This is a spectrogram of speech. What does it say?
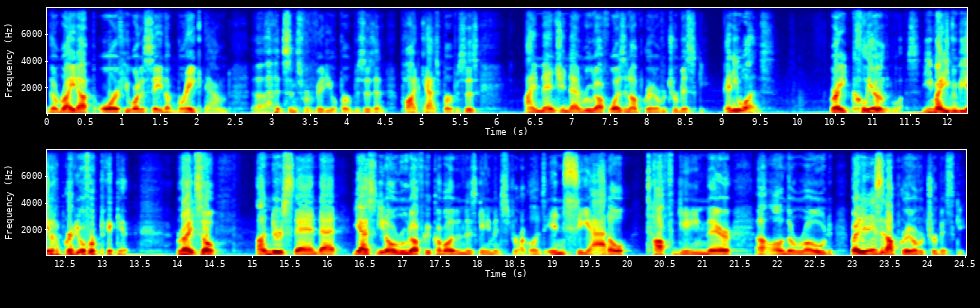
the write-up, or if you want to say the breakdown, uh, since for video purposes and podcast purposes, I mentioned that Rudolph was an upgrade over Trubisky, and he was, right? He Clearly was. He might even be an upgrade over Pickett, right? So understand that, yes, you know, Rudolph could come out in this game and struggle. It's in Seattle, tough game there uh, on the road, but it is an upgrade over Trubisky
